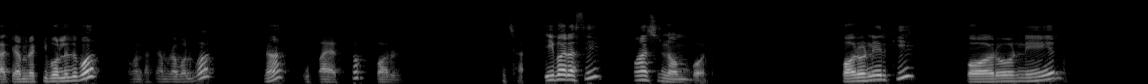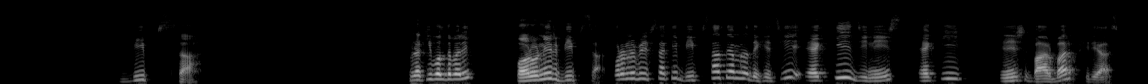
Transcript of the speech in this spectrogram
তাকে আমরা কি বলে দেব? তখন তাকে আমরা বলব, না, উপায়াত্মক করণ। আচ্ছা এবার আসি পাঁচ নম্বর। করণের কি? করণের বিপসা। আমরা কি বলতে পারি? করণের বিপসা। করণের বিপসা কি? বিপসাতে আমরা দেখেছি একই জিনিস একই জিনিস বারবার ফিরে আসবে।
